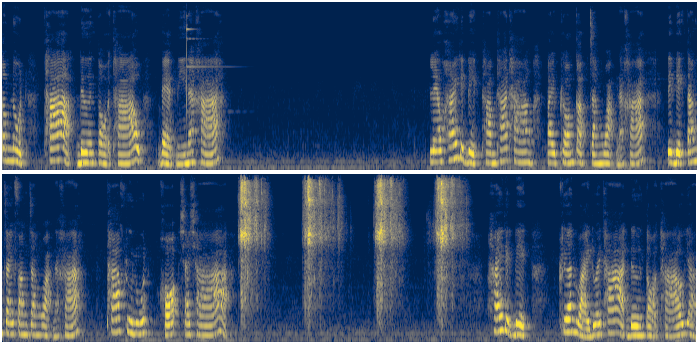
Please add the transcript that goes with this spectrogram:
กำหนดท่าเดินต่อเท้าแบบนี้นะคะ แล้วให้เด็กๆทำท่าทางไปพร้อมกับจังหวะนะคะ เด็กๆตั้งใจฟังจังหวะนะคะถ้าครูนุชเคาะช้าๆ ให้เด็กๆเคลื่อนไหวด้วยท่าเดินต่อเท้าอย่าง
